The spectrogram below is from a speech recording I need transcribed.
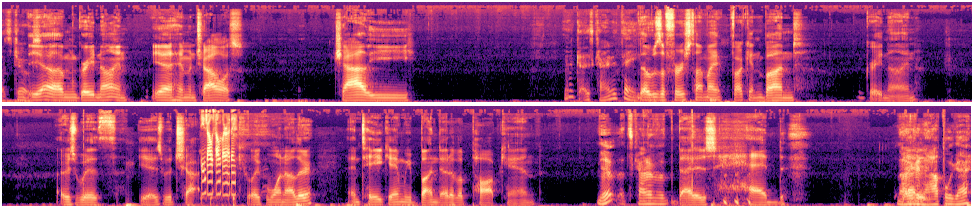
it's jokes. Yeah, I'm grade nine. Yeah, him and Chalice. Charlie. That guy's kind of thing. That was the first time I fucking bunned. Grade nine. I was with yeah, I was with Chad, like one other, and take him. We bunned out of a pop can. Yep, that's kind of a. That is head. Not that even an Apple guy.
